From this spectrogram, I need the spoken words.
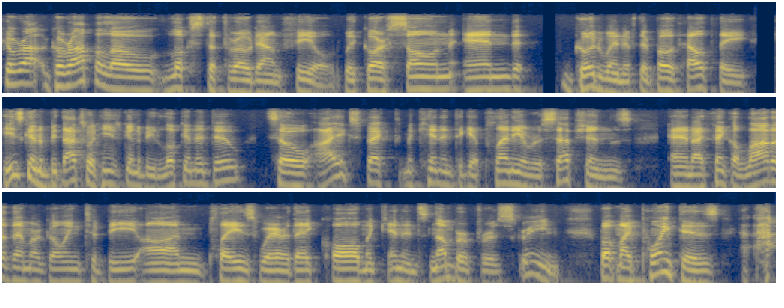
Gar- Garoppolo looks to throw downfield with Garcon and Goodwin. If they're both healthy, he's going to be. That's what he's going to be looking to do. So I expect McKinnon to get plenty of receptions and I think a lot of them are going to be on plays where they call McKinnon's number for a screen. But my point is, how,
